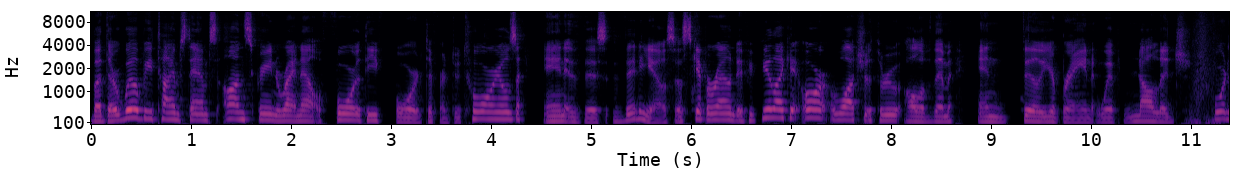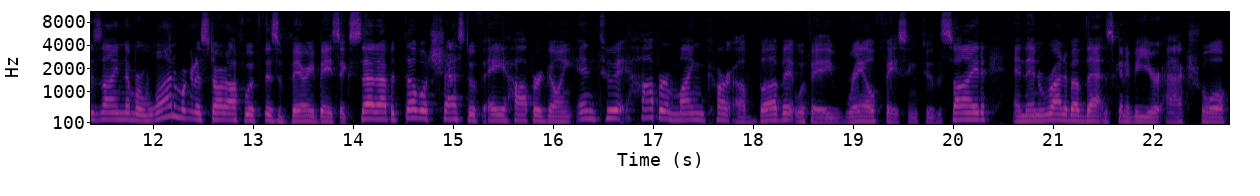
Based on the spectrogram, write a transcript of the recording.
but there will be timestamps on screen right now for the four different tutorials in this video. So skip around if you feel like it or watch it through all of them and fill your brain with knowledge. For design number one, we're gonna start off with this very basic setup, a double chest with a hopper going into it, hopper minecart above it with a rail facing to the side, and then right above that is gonna be your actual,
